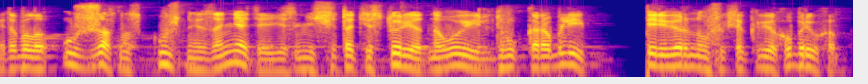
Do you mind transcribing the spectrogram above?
это было ужасно скучное занятие, если не считать истории одного или двух кораблей, перевернувшихся кверху брюхом.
